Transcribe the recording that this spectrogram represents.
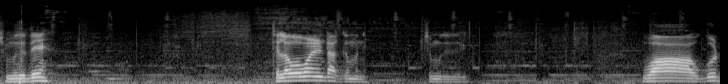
चिमू दे तिला ओवाळणी टाक ग म्हणे. चिमुदी तरी वाव गुड.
